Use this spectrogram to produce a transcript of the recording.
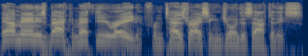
Our man is back. Matthew Reid from Tasracing joins us after this.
